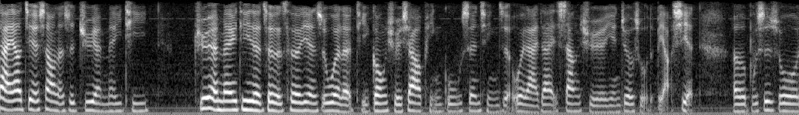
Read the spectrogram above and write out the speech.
再来要介绍的是 GMAT，GMAT 的这个测验是为了提供学校评估申请者未来在商学研究所的表现，而不是说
